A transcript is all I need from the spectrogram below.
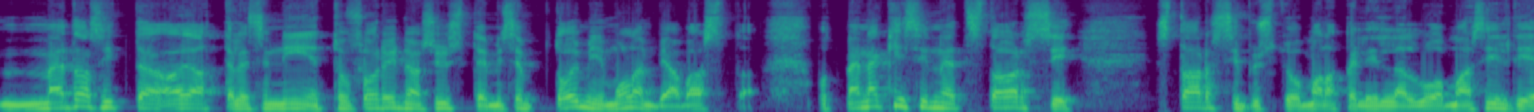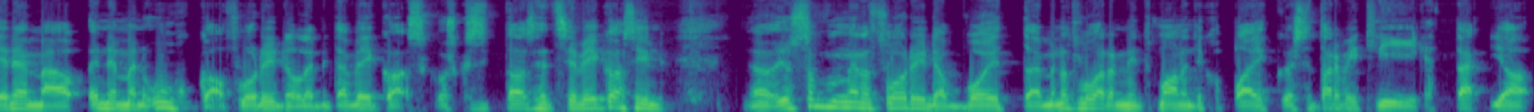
mä taas sitten ajattelisin niin, että Floridan systeemi, se toimii molempia vastaan, mutta mä näkisin, että Starsi, Starsi pystyy omalla pelillä luomaan silti enemmän, enemmän uhkaa Floridalle, mitä Vegas, koska sitten taas, että se Vegasin, jos sä menet Floridan voittaa ja menet luoda niitä maalintekopaikkoja, se tarvit liikettä, ja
